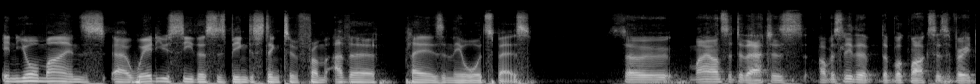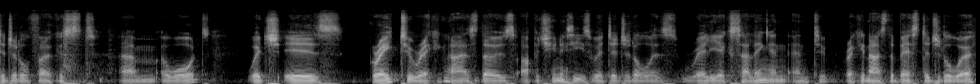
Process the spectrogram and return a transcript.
in your minds, uh, where do you see this as being distinctive from other players in the award space? So my answer to that is obviously the, the bookmarks is a very digital focused um, award, which is great to recognize those opportunities where digital is really excelling and, and to recognize the best digital work.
